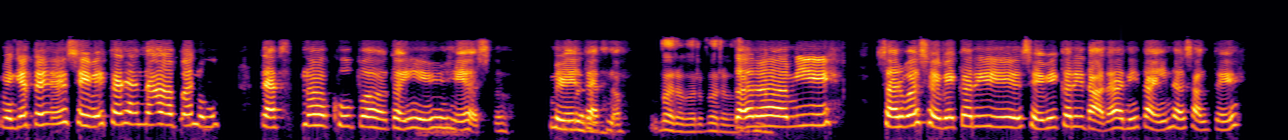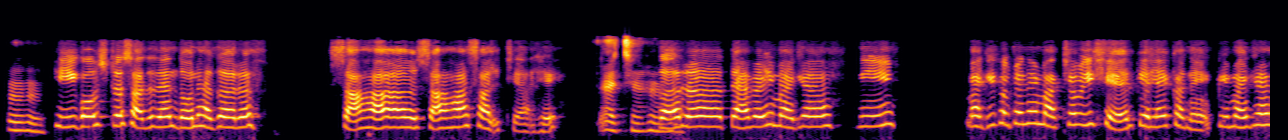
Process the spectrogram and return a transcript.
म्हणजे ते सेवेकऱ्यांना आपण त्यातनं खूप अ, ताई हे असतं. मिळेल त्यातनं. बरोबर बरोबर. तर मी सर्व सेवेकरी सेवेकरी दादा आणि ताईंना सांगते. हं, गोष्ट साधारण दोन हजार सहा सहा सालची आहे. अच्छा हा तर त्यावेळी माझ्या मी माझी कल्पना मागच्या वेळी शेअर केलंय का नाही की माझ्या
